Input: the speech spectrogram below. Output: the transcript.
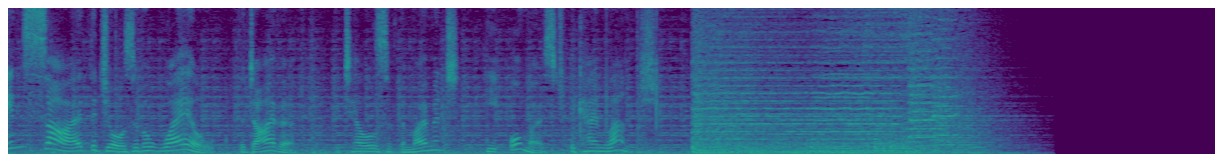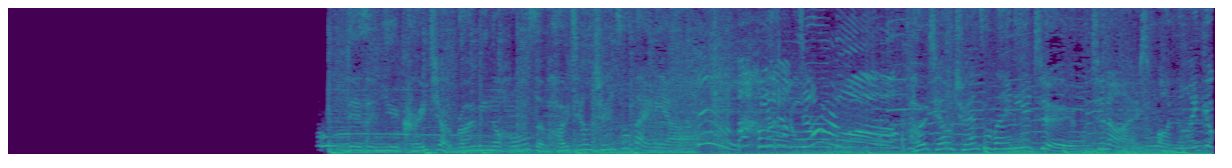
inside the jaws of a whale, the diver who tells of the moment he almost became lunch. There's a new creature roaming the halls of Hotel Transylvania. He's adorable! Hotel Transylvania 2, tonight on 9 Go.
